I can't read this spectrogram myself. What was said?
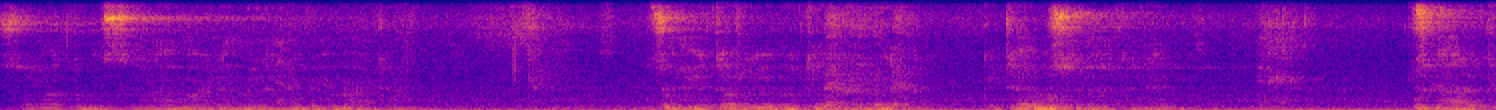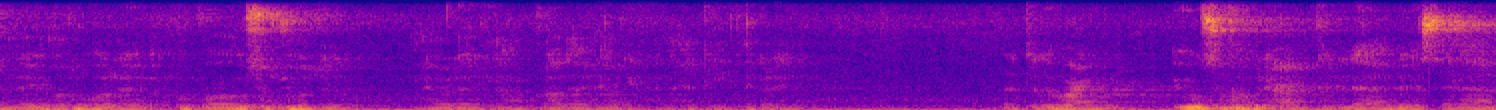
الصلاة والسلام على من لا نبي بعده صحيح തർജീബ് കിതാബ് സ്വലാത്തിലെ നിസ്കാരത്തിൻ്റെയും അതുപോലെ റുക്കോവ് സുജൂദ് എന്നിവയിലെല്ലാം പ്രാധാന്യം അർഹിക്കുന്ന ഹദീസുകളിൽ അടുത്തത് വൻ യൂസുഫ് ബിൻ അബ്ദുല്ലാ ബിൻ സലാം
